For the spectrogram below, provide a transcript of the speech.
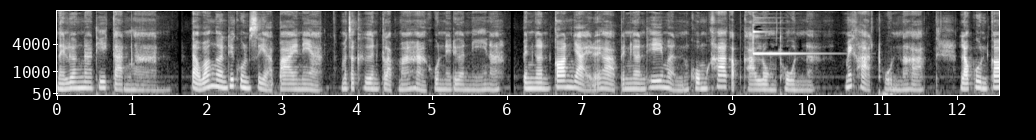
ในเรื่องหน้าที่การงาน แต่ว่าเงินที่คุณเสียไปเนี่ย มันจะคืนกลับมาหาคุณในเดือนนี้นะ เป็นเงินก้อนใหญ่ด้วยค่ะ เป็นเงินที่เหมือนคุ้มค่ากับการลงทุนนะไม่ขาดทุนนะคะ แล้วคุณก็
